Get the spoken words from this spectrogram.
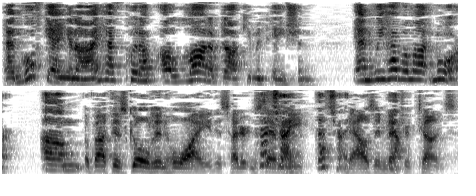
and Wolfgang and I have put up a lot of documentation, and we have a lot more. Um, About this gold in Hawaii, this 170,000 right, right. metric yeah. tons.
